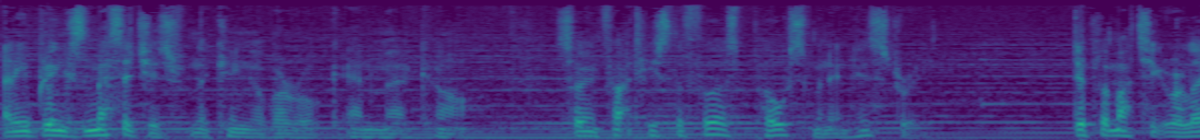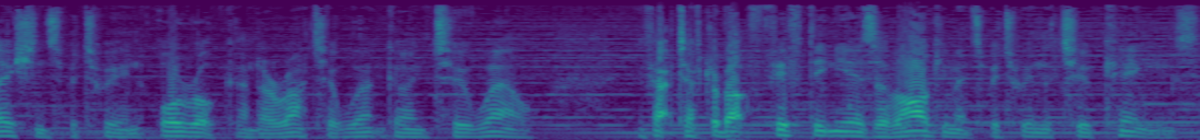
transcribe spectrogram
And he brings messages from the king of Uruk, Enmerkar. So in fact, he's the first postman in history. Diplomatic relations between Uruk and Aratta weren't going too well. In fact, after about 15 years of arguments between the two kings,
